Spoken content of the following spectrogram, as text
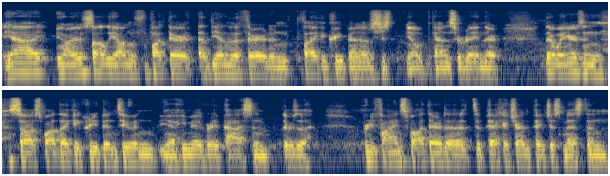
Yeah, you know, I just saw Leon with the puck there at the end of the third and thought I could creep in. I was just, you know, kind of surveying their their wingers and saw a spot that I could creep into, and you know, he made a great pass, and there's a pretty fine spot there to, to pick. I tried to pick, just missed, and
